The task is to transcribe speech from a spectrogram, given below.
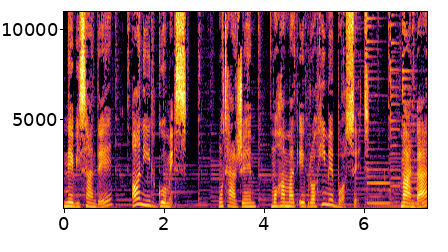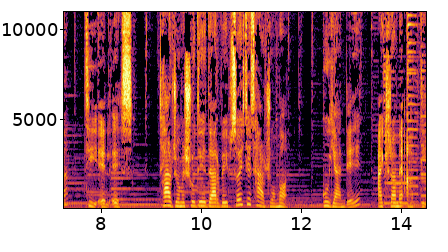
نویسنده آنیل گومس مترجم محمد ابراهیم باست منبع TLS ترجمه شده در وبسایت ترجمان. گوینده اکرم عبدی.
